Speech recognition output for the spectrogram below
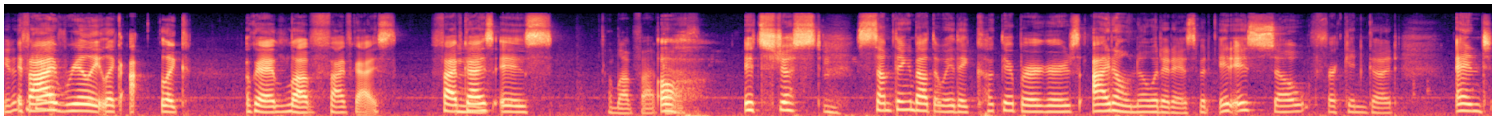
if I really like, I, like, okay, I love Five Guys. Five Mm. Guys is I love Five Guys. oh, it's just Mm. something about the way they cook their burgers. I don't know what it is, but it is so freaking good, and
